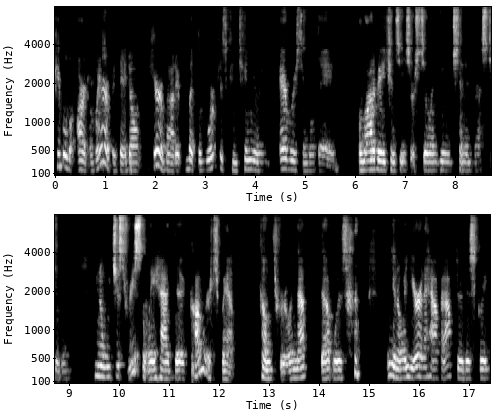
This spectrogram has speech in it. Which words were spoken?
people aren't aware of it; they don't hear about it. But the work is continuing every single day. A lot of agencies are still engaged and invested in. You know, we just recently had the Commerce grant come through, and that that was, you know, a year and a half after this great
